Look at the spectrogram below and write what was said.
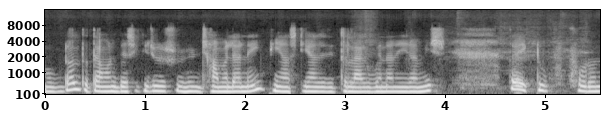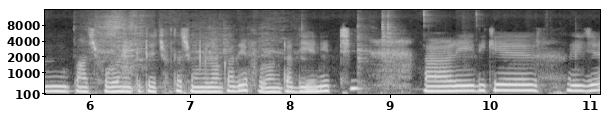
মুগ ডাল তো তেমন বেশি কিছু ঝামেলা নেই, পেঁয়াজ টিয়াজ দিতে লাগবে না, নিরামিষ। তো একটু ফোড়ন, পাঁচ ফোড়ন, একটু তেজপাতা, শুকনো লঙ্কা দিয়ে ফোড়নটা দিয়ে নিচ্ছি। আর এইদিকে এই যে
